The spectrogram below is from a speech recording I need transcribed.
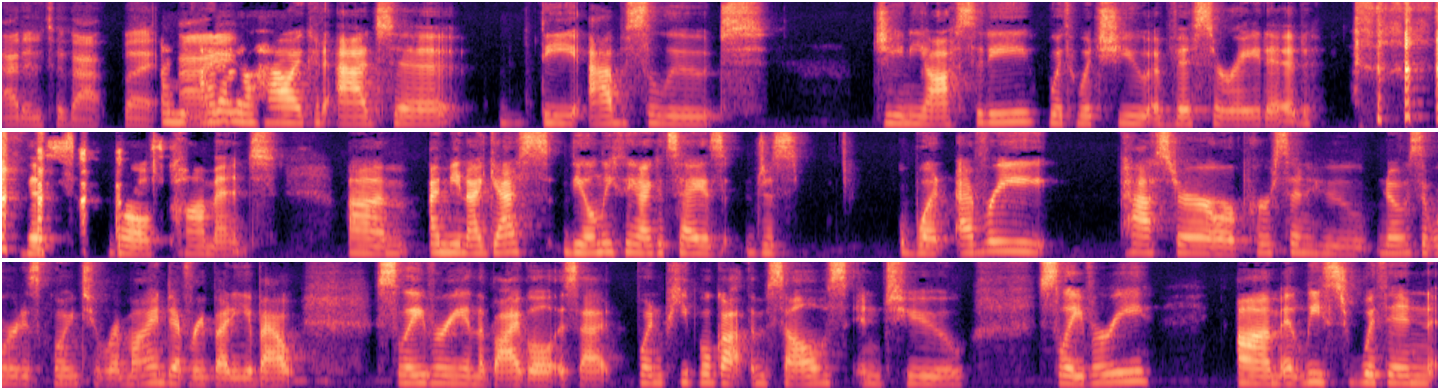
add into that, but I mean, I, I don't know how I could add to the absolute geniosity with which you eviscerated this girl's comment. Um, I mean, I guess the only thing I could say is just what every pastor or person who knows the word is going to remind everybody about slavery in the Bible is that when people got themselves into slavery, um, at least within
